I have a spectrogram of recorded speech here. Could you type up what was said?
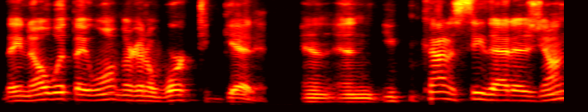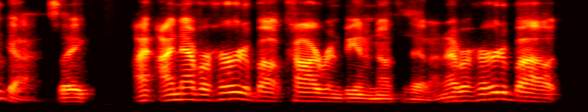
they know what they want. They're going to work to get it. And and you can kind of see that as young guys. Like I, I never heard about Kyren being a knucklehead. I never heard about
